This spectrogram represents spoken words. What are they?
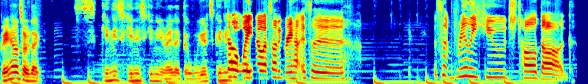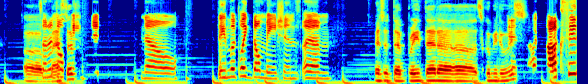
Greyhounds are like skinny, skinny, skinny, right? Like the weird skinny. No, wait, no, it's not a greyhound. It's a it's a really huge, tall dog. Uh, It's not a mastiff. No, they look like Dalmatians. Um, Is it the breed that uh, uh Scooby Doo is? a dachshund.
